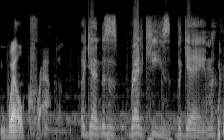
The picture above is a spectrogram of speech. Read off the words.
Well, crap. Again, this is Red Keys, the game.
